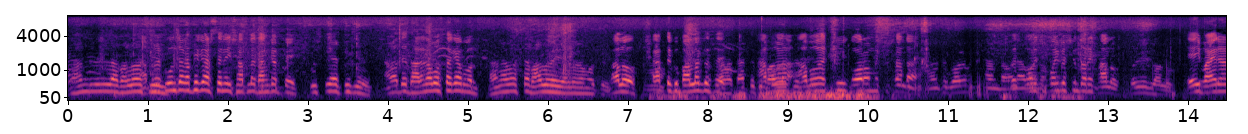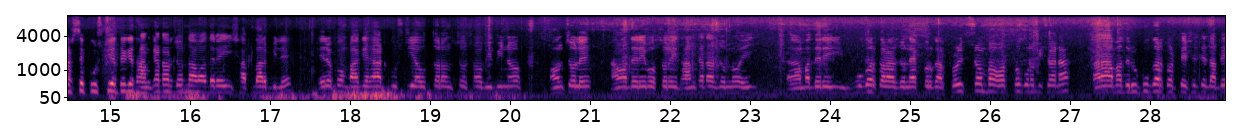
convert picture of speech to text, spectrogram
আলহামদুলিল্লাহ ভালো আপনারা কোন জায়গা থেকে আসছেন এই ধান কাটতে? কুষ্টিয়ার থেকে। আমাদের ধানের অবস্থা কেমন? ধান অবস্থা ভালো হয়ে গেল মতো ভালো? কাটতে খুব ভালো লাগতেছে? কাটতে খুব ভালো আবহাওয়া একটু গরম একটু ঠান্ডা। গরম একটু ঠান্ডা। পরিবেশ কিন্তু অনেক ভালো। পরিবেশ ভালো। এই ভাইরা আসছে কুষ্টিয়া থেকে ধান কাটার জন্য আমাদের এই সাতলার বিলে। এরকম বাগেরহাট কুষ্টিয়া উত্তরাঞ্চল সহ বিভিন্ন অঞ্চলে আমাদের এবছর এই ধান কাটার জন্য এই আমাদের এই উপকার করার জন্য এক প্রকার পরিশ্রম বা অর্থ কোনো বিষয় না। তারা আমাদের উপকার করতে এসেছে যাতে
